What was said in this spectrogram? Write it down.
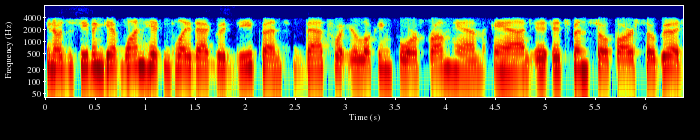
you know, just even get one hit and play that good defense, that's what you're looking for from him. And it, it's been so far so good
